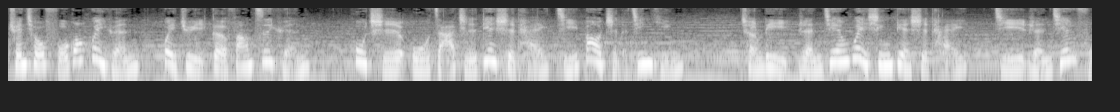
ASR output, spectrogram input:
全球佛光会员汇聚各方资源，护持无杂质电视台及报纸的经营，成立人间卫星电视台及人间福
